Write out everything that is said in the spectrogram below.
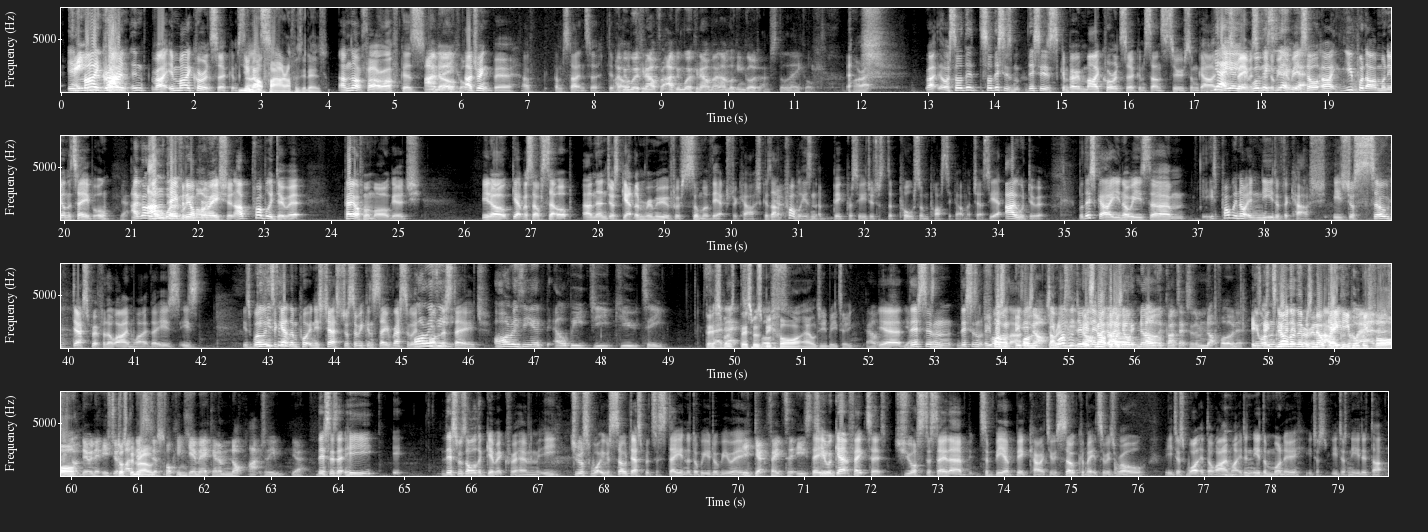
in my current in, right in my current circumstance, You're not far off as it is. I'm not far off because you I'm an know A-cup. I drink beer. I've, I'm starting to develop. I've been working out for. I've been working out, man. I'm looking good. I'm still an A cup. All right. Right. well, So the, so this is this is comparing my current circumstance to some guy Yeah, who's yeah, yeah. famous Well, in the this- yeah, WWE. yeah. So Um, uh, you put our money on the table Yeah, I got a lot and of work pay for the Monday morning. operation. I'll probably do it. Pay off my mortgage. You know, get myself set up, and then just get them removed with some of the extra cash because that Yeah. probably isn't a big procedure just to pull some plastic out of my chest. Yeah, I would do it. But this guy, you know, he's um, he's probably not in need of the cash. He's just so desperate for the limelight that he's he's he's willing to think- get them put in his chest just so he can stay wrestling Or is on the stage. Or is he a LBGQT This ZX was this was plus before LGBT. L- Yeah, this sorry. isn't this isn't. It for wasn't- That. it wasn't- not? sorry, He wasn't doing it's it. not- for it I was- that. don't know No. the context and I'm not following it. It's, wasn't it's doing not that there for was no gay He's people aware that he's before. not doing it. He's just Dustin like, Rhodes. This is a fucking gimmick, and I'm not actually. Yeah. This is it. He. This was all the gimmick for him. He just what he was so desperate to stay in the WWE He'd get fake titties. that he would get fake tits just to stay there to be a big character. He was so committed to his role. He just wanted the limelight. He didn't need the money. He just he just needed that.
